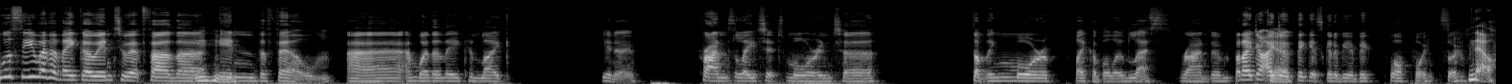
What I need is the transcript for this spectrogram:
we'll see whether they go into it further Mhm. in the film, uh, and whether they can like, you know, translate it more into something more applicable and less random. But I don't, I Yeah. don't think it's going to be a big plot point. So no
